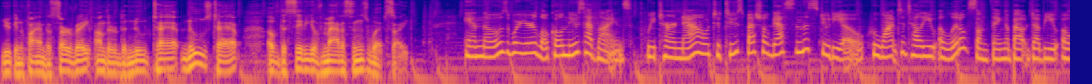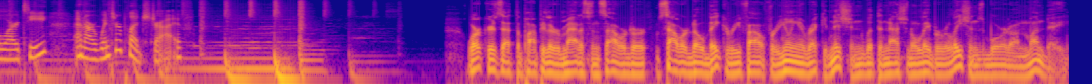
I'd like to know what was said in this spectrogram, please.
You can find the survey under the new tab, news tab of the City of Madison's website. And those were your local news headlines. We turn now to two special guests in the studio who want to tell you a little something about WORT and our Winter Pledge Drive. Workers at the popular Madison Sourdough, Sourdough Bakery filed for union recognition with the National Labor Relations Board on Monday.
